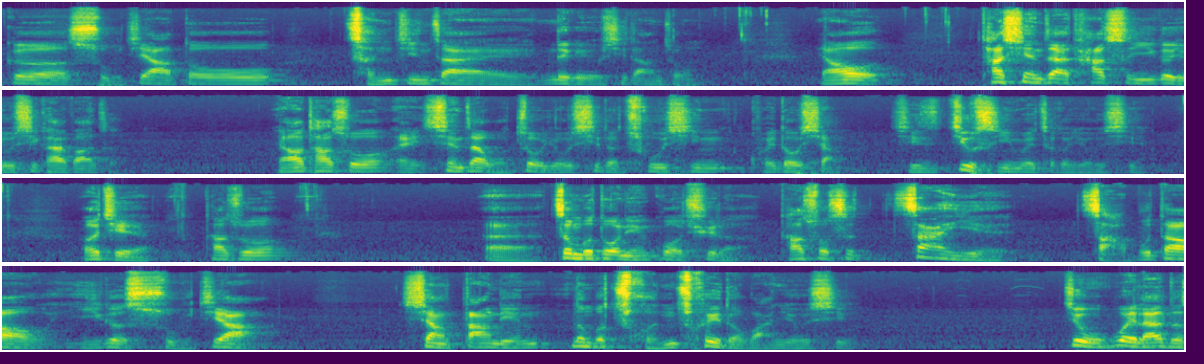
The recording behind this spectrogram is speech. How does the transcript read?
个暑假都沉浸在那个游戏当中，然后他现在他是一个游戏开发者，然后他说，哎，现在我做游戏的初心，回头想，其实就是因为这个游戏，而且他说，呃，这么多年过去了，他说是再也找不到一个暑假像当年那么纯粹的玩游戏。就未来的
